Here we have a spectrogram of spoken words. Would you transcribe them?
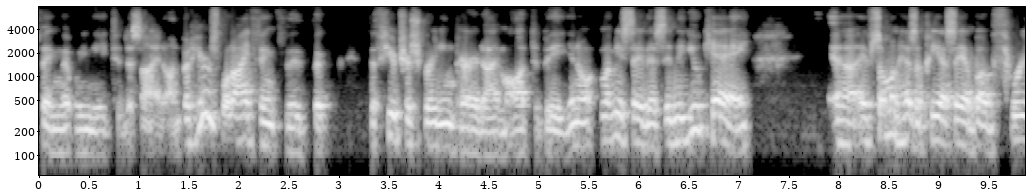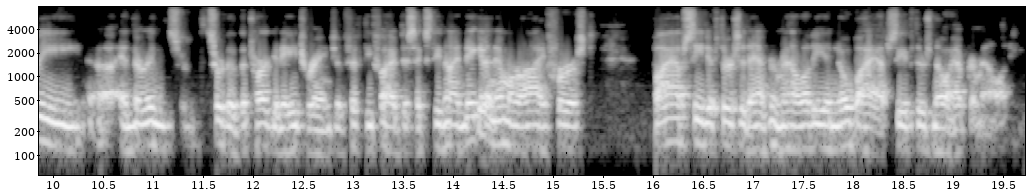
thing that we need to decide on. But here's what I think the the, the future screening paradigm ought to be. You know, let me say this: in the UK, uh, if someone has a PSA above three uh, and they're in sort of the target age range of 55 to 69, they get an MRI first, biopsied if there's an abnormality, and no biopsy if there's no abnormality.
